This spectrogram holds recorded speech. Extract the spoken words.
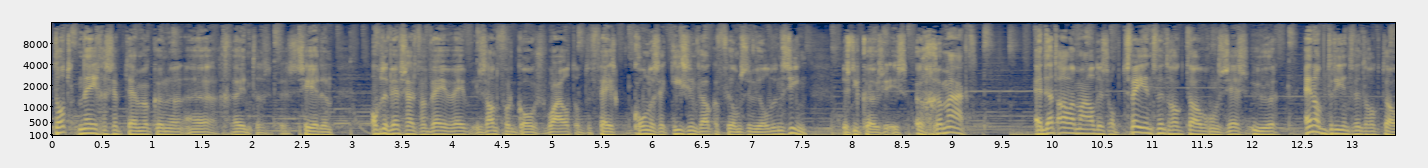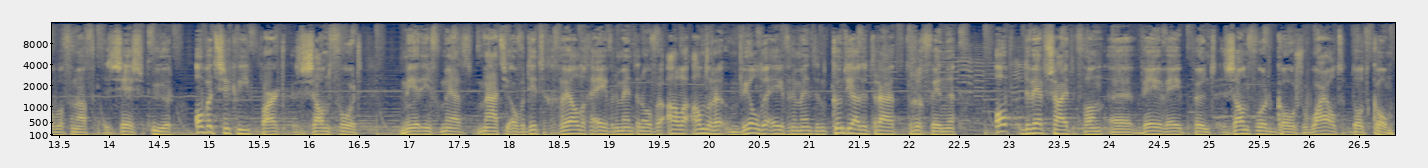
Tot 9 september kunnen uh, geïnteresseerden op de website van www Goes Wild... op de feest konden ze kiezen welke films ze wilden zien. Dus die keuze is gemaakt. En dat allemaal dus op 22 oktober om 6 uur... en op 23 oktober vanaf 6 uur op het circuitpark Zandvoort. Meer informatie over dit geweldige evenement... en over alle andere wilde evenementen... kunt u uiteraard terugvinden op de website van uh, www.zandvoortgoeswild.com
